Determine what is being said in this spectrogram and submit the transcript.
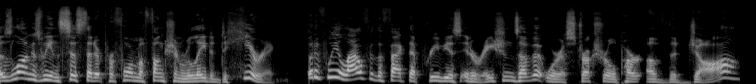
as long as we insist that it perform a function related to hearing. But if we allow for the fact that previous iterations of it were a structural part of the jaw,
